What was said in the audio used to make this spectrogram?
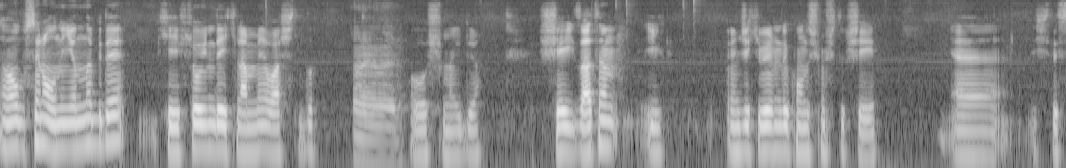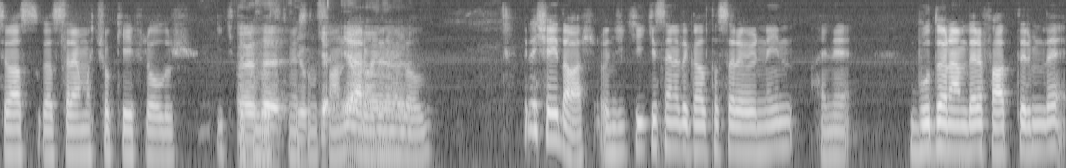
Ama bu sene onun yanına bir de keyifli oyunda eklenmeye başladı. Aynen öyle. O hoşuma gidiyor. Şey zaten ilk önceki bölümde konuşmuştuk şeyi. Ee, işte Sivas Galatasaray maçı çok keyifli olur. İki takım Evet, da evet. tutmuyorsunuz ya- ya, diye harbiden öyle öyle. oldu. Bir de şey de var. Önceki iki senede Galatasaray örneğin hani bu dönemlere Fatih Terim'le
